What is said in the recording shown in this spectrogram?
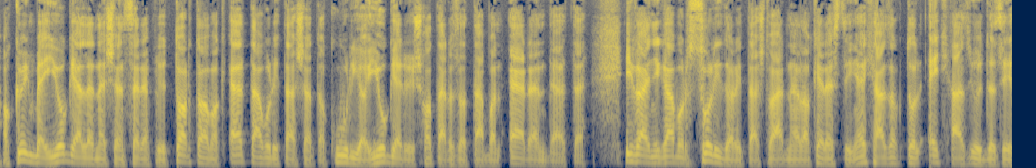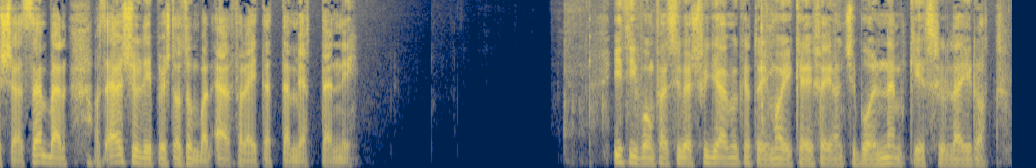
A könyvben jogellenesen szereplő tartalmak eltávolítását a kúria jogerős határozatában elrendelte. Iványi Gábor szolidaritást várna el a keresztény egyházaktól egyház üldözéssel szemben, az első lépést azonban elfelejtettem megtenni. Itt hívom fel szíves figyelmüket, hogy mai Kejfej Jancsiból nem készül leírat.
